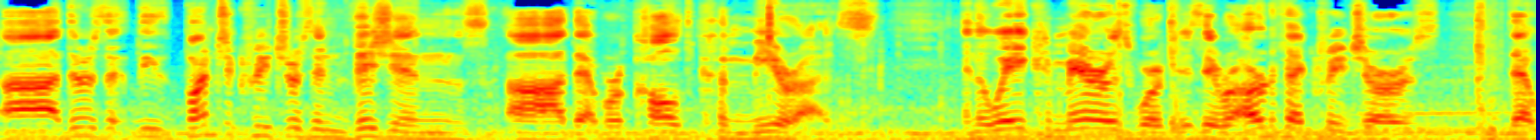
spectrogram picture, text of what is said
Uh, there was a, these bunch of creatures in visions uh, that were called chimeras, and the way chimeras worked is they were artifact creatures that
